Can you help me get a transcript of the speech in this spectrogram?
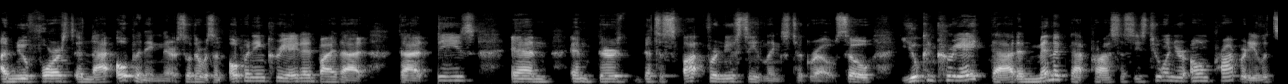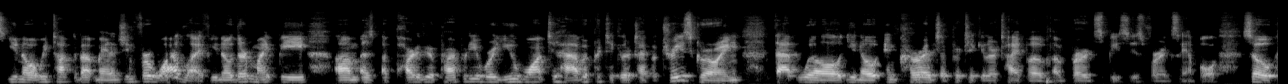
a new forest in that opening there. So there was an opening created by that that seeds and and there's that's a spot for new seedlings to grow. So you can create that and mimic that processes too on your own property. Let's you know we talked about managing for wildlife. You know there might be um, a, a part of your property where you want to have a particular type of trees growing that will you know encourage a particular type of, of bird species for example. So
